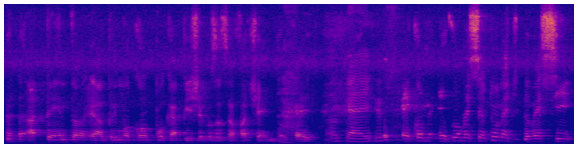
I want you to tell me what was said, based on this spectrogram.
attento e al primo colpo capisce cosa sta facendo, ok? ok, È come, è come se tu leggi- dovessi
